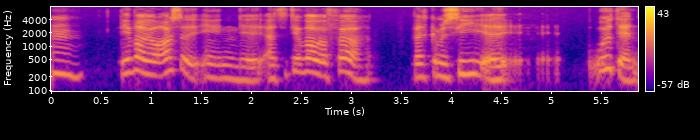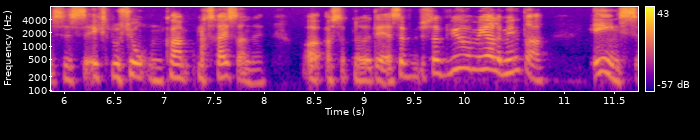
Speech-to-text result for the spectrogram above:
Mm. Det var jo også en, øh, altså det var jo før, hvad skal man sige, øh, uddannelseseksplosionen kom i 60'erne og, og sådan noget der. Så, så vi var mere eller mindre ens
